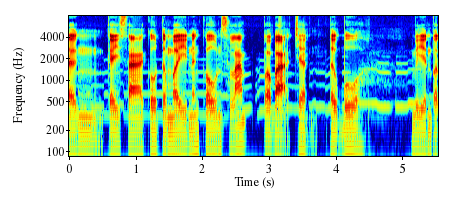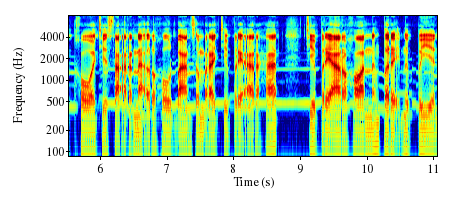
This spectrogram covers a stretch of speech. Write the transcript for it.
និងកេសាកោតមីនឹងកូនស្លាប់ ពិបាកចិត្តទៅបួសមានពធជាសរណៈរហូតបានសម្រេចជាព្រះអរហន្តជាព្រះអរហន្តនឹងបរិនិព្វាន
